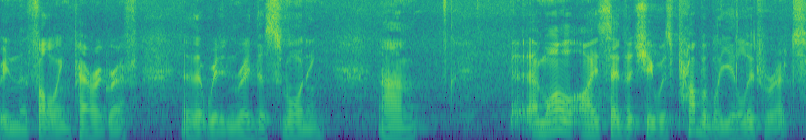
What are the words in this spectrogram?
in the following paragraph that we didn't read this morning. Um, and while I said that she was probably illiterate,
